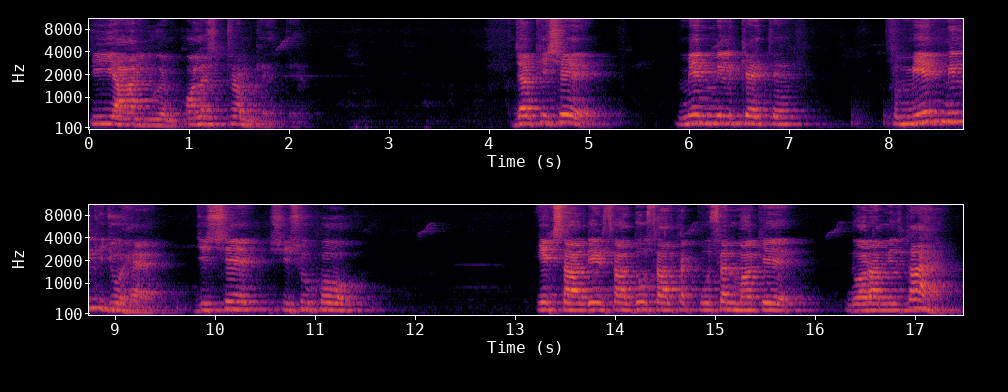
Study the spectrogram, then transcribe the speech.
T R U M colostrum कहते हैं। जब किसे मेन मिल्क कहते हैं। तो मेन मिल्क जो है, जिससे शिशु को एक साल, डेढ़ साल, दो साल तक पोषण माँ के द्वारा मिलता है,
